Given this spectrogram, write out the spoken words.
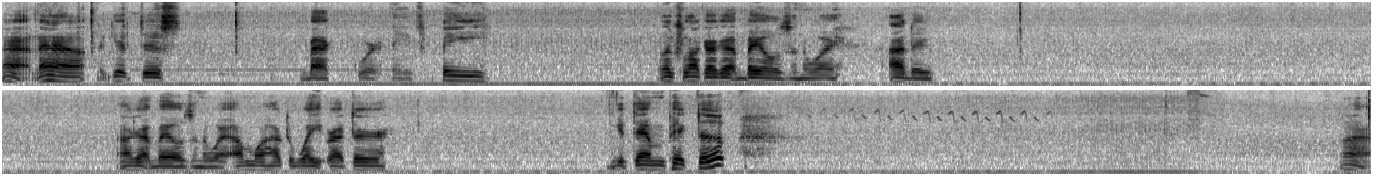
Alright, now to get this back where it needs to be. Looks like I got bales in the way. I do. I got bales in the way. I'm gonna have to wait right there. Get them picked up. Alright.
